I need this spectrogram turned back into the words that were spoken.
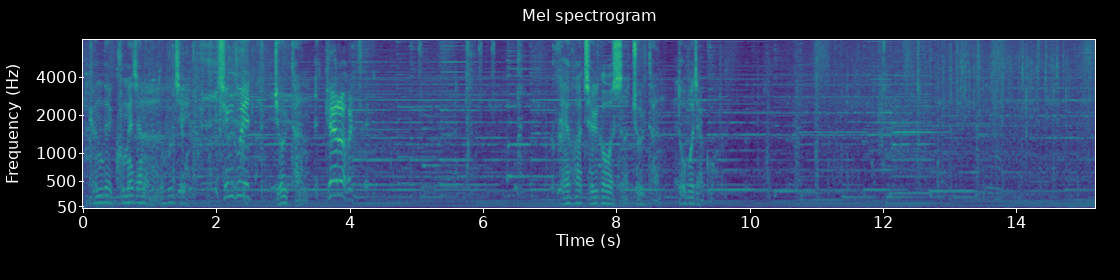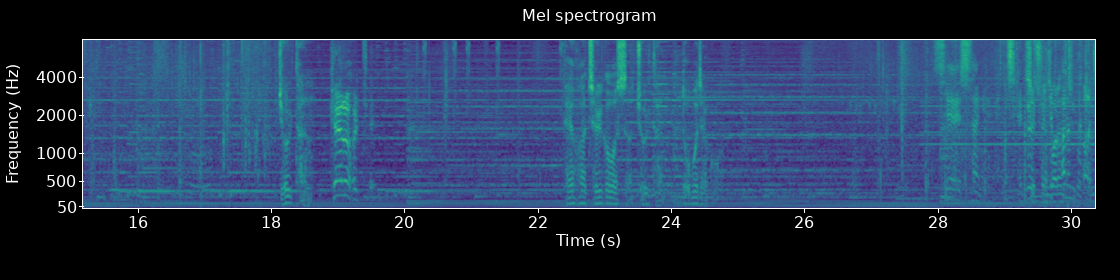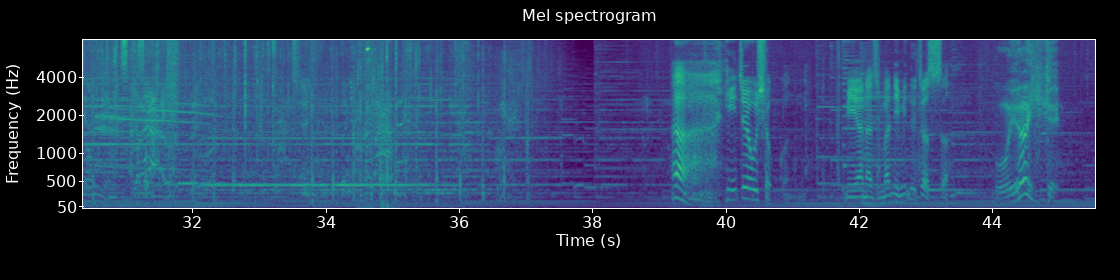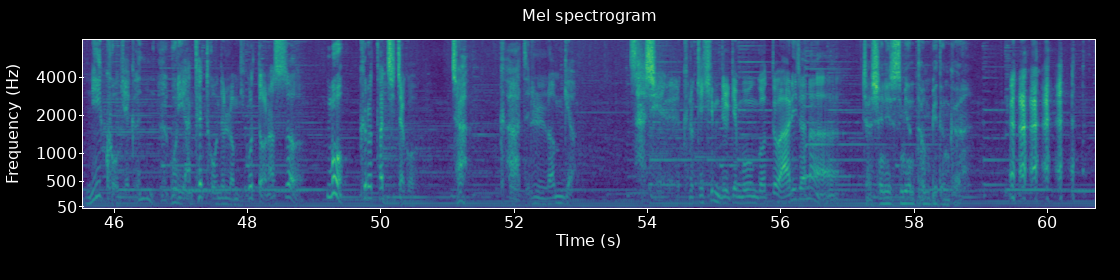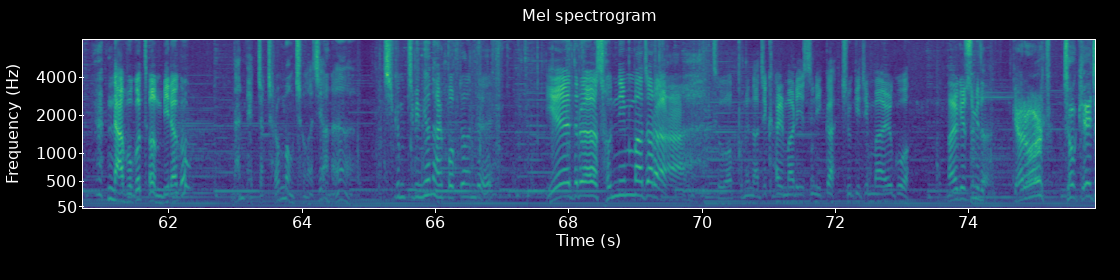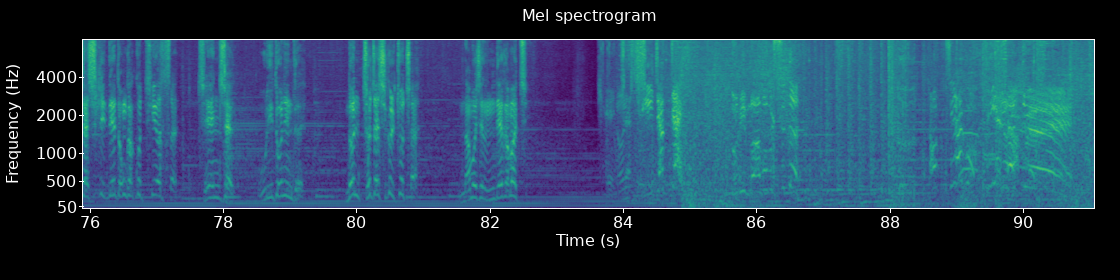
근데 구매자는 누구지? 친구의 졸탄. 게럴트 대화 즐거웠어, 졸탄. 또 보자고. 졸탄. 게럴트 대화 즐거웠어, 졸탄. 또 보자고. 세상에 책을 수집하는 거지. 아, 이제 오셨군. 미안하지만 이미 늦었어. 뭐야 이게 네 고객은 우리한테 돈을 넘기고 떠났어. 뭐 그렇다 치자고. 자, 카드를 넘겨. 사실 그렇게 힘들게 모은 것도 아니잖아. 자신 있으면 덤비든가. 나보고 덤비라고? 난 백작처럼 멍청하지 않아. 지금쯤이면 알 법도 한데. 얘들아 손님 맞아라. 두어프는 아직 할 말이 있으니까 죽이지 말고. 알겠습니다 게럴트! 저 개자식이 내 돈 갖고 튀었어. 젠장 우리 돈인데. 넌 저 자식을 쫓아. 나머지는 내가 맞지. 자, 시작다. 놈이 마법을 쓴다. 덮치라고! 뒤에서.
